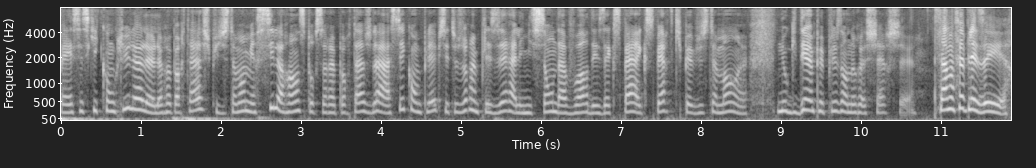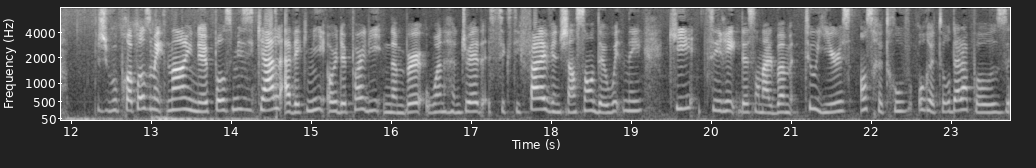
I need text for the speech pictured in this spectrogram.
Ben, c'est ce qui conclut là, le, le, reportage. Puis justement, merci Laurence pour ce reportage-là assez complet. Puis c'est toujours un plaisir à l'émission d'avoir des experts, expertes qui peuvent justement euh, nous guider un peu plus dans nos recherches. Ça m'a fait plaisir. Je vous propose maintenant une pause musicale avec Me or the Party number 165, une chanson de Whitney qui tirée de son album Two Years. On se retrouve au retour de la pause.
